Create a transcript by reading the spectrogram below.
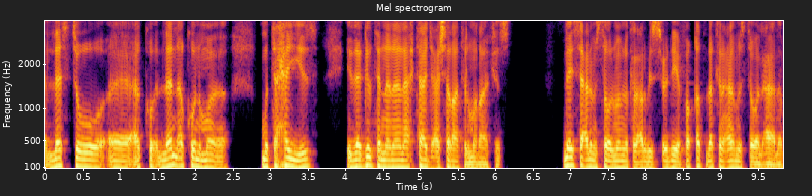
لست أكون لن أكون متحيز إذا قلت أننا نحتاج عشرات المراكز. ليس على مستوى المملكة العربية السعودية فقط لكن على مستوى العالم.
